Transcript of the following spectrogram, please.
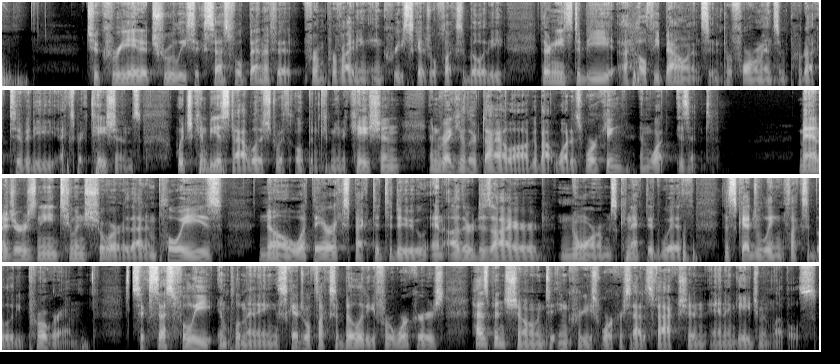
To create a truly successful benefit from providing increased schedule flexibility, there needs to be a healthy balance in performance and productivity expectations, which can be established with open communication and regular dialogue about what is working and what isn't. Managers need to ensure that employees know what they are expected to do and other desired norms connected with the scheduling flexibility program. Successfully implementing schedule flexibility for workers has been shown to increase worker satisfaction and engagement levels.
